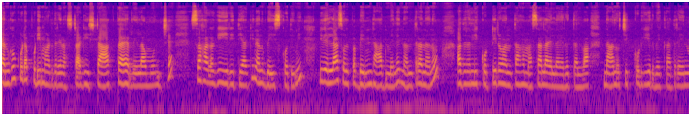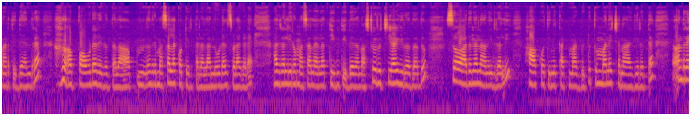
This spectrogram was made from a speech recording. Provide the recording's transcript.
ನನಗೂ ಕೂಡ ಪುಡಿ ಮಾಡಿದ್ರೆ ಅಷ್ಟಾಗಿ ಇಷ್ಟ ಆಗ್ತಾ ಇರಲಿಲ್ಲ ಮುಂಚೆ. ಸೊ ಹಾಗಾಗಿ ಈ ರೀತಿಯಾಗಿ ನಾನು ಬೇಯಿಸ್ಕೊತೀನಿ. ಇದೆಲ್ಲ ಸ್ವಲ್ಪ ಬೆಂದಾದಮೇಲೆ ನಂತರ ನಾನು ಅದರಲ್ಲಿ ಕೊಟ್ಟಿರುವಂತಹ ಮಸಾಲ ಎಲ್ಲ ಇರುತ್ತಲ್ವ, ನಾನು ಚಿಕ್ಕ ಹುಡುಗಿ ಇರಬೇಕಾದ್ರೆ ಏನು ಮಾಡ್ತಿದ್ದೆ ಅಂದರೆ ಆ ಪೌಡರ್ ಇರುತ್ತಲ್ಲ ಅಂದರೆ ಮಸಾಲ ಕೊಟ್ಟಿರ್ತಾರಲ್ಲ ನೂಡಲ್ಸ್ ಒಳಗಡೆ, ಅದರಲ್ಲಿರೋ ಮಸಾಲ ಎಲ್ಲ ತಿಂತಿದ್ದೆ ನಾನು, ಅಷ್ಟು ರುಚಿಯಾಗಿರೋದು ಅದು. ಸೊ ಅದನ್ನು ನಾನು ಇದರಲ್ಲಿ ಹಾಕೋತೀನಿ ಕಟ್ ಮಾಡಿಬಿಟ್ಟು ತುಂಬಾ ಚೆನ್ನಾಗಿರುತ್ತೆ. ಅಂದರೆ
